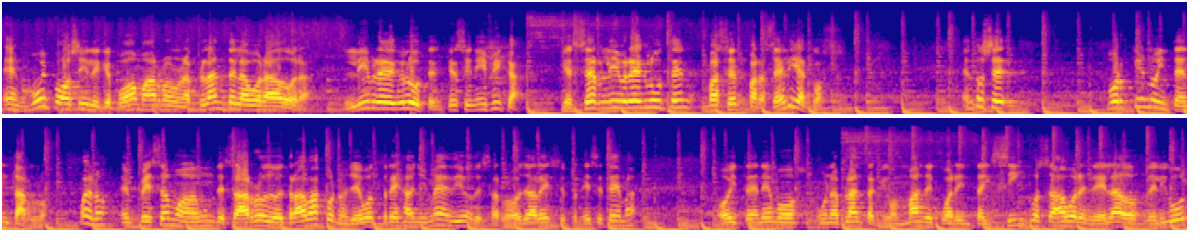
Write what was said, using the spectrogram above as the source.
es muy posible que podamos armar una planta elaboradora libre de gluten. ¿Qué significa? Que ser libre de gluten va a ser para celíacos. Entonces, ¿por qué no intentarlo? Bueno, empezamos un desarrollo de trabajo, nos llevó tres años y medio desarrollar ese, tema. Hoy tenemos una planta que con más de 45 sabores de helados de Ligur,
